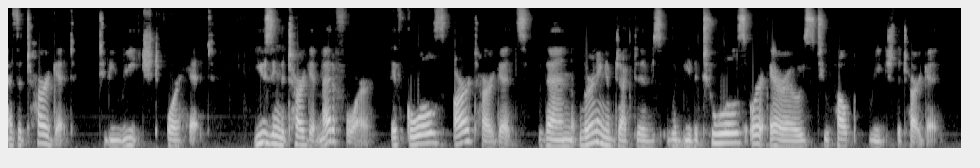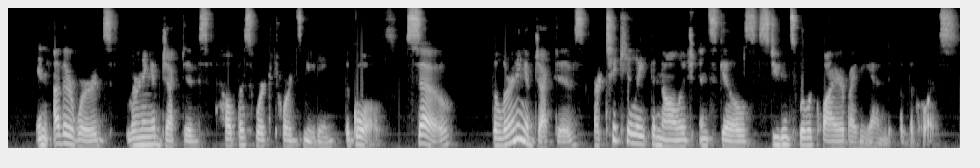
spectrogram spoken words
as a target to be reached or hit. Using the target metaphor, if goals are targets, then learning objectives would be the tools or arrows to help reach the target. In other words, learning objectives help us work towards meeting the goals. So, the learning objectives articulate the knowledge and skills students will acquire by the end of the course.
